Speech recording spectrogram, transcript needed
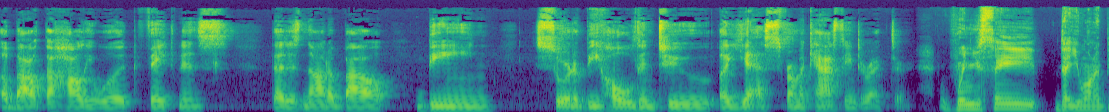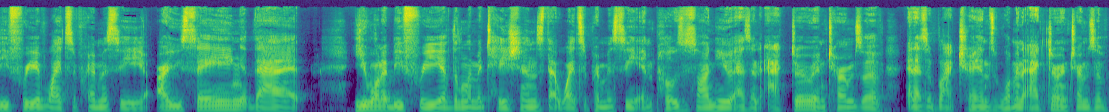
about the Hollywood fakeness, that is not about being sort of beholden to a yes from a casting director. When you say that you want to be free of white supremacy, are you saying that you want to be free of the limitations that white supremacy imposes on you as an actor in terms of, and as a black trans woman actor in terms of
